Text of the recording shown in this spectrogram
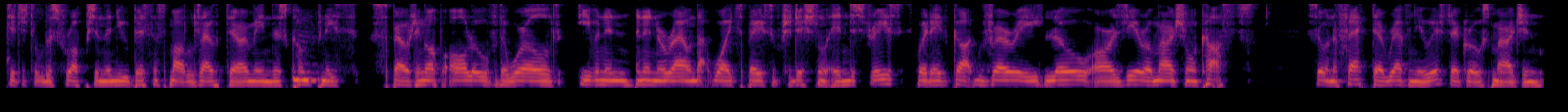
digital disruption, the new business models out there. I mean, there's mm-hmm. companies mm-hmm. sprouting up all over the world, even in, in and around that white space of traditional industries where they've got very low or zero marginal costs. So in effect, their revenue is their gross margin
